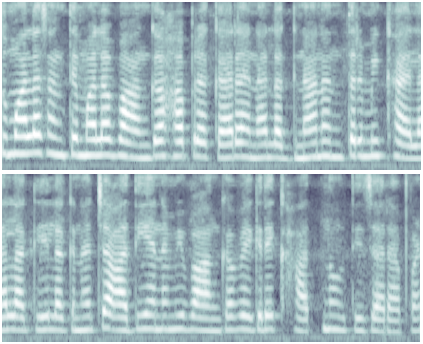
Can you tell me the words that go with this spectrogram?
तुम्हाला सांगते मला वांगं हा प्रकार आहे ना लग्नानंतर मी खायला लागली. लग्नाच्या आधी आहे ना मी वांगं वगैरे खात नव्हती जरा पण.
